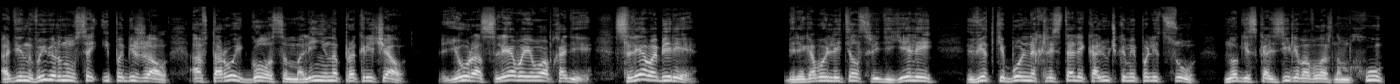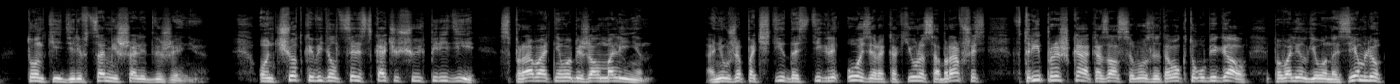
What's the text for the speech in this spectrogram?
Один вывернулся и побежал, а второй голосом Малинина прокричал «Юра, слева его обходи! Слева бери!» Береговой летел среди елей, ветки больно хлестали колючками по лицу, ноги скользили во влажном мху, тонкие деревца мешали движению. Он четко видел цель, скачущую впереди, справа от него бежал Малинин. Они уже почти достигли озера, как Юра, собравшись, в три прыжка оказался возле того, кто убегал, повалил его на землю,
